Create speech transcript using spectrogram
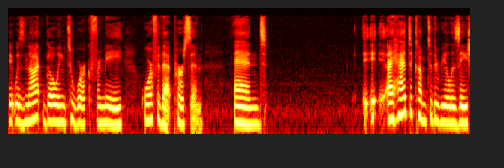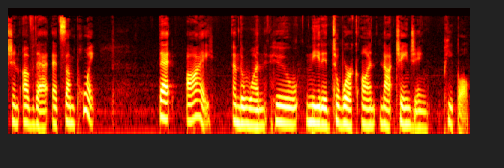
it was not going to work for me or for that person. And it, I had to come to the realization of that at some point that I am the one who needed to work on not changing people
